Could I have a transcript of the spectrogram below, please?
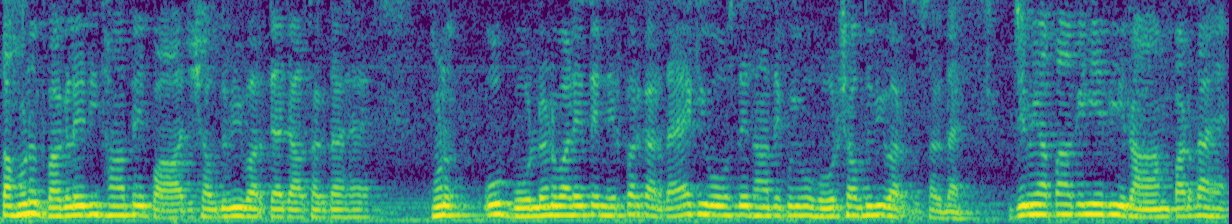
ਤਾਂ ਹੁਣ ਬਗਲੇ ਦੀ ਥਾਂ ਤੇ ਬਾਜ ਸ਼ਬਦ ਵੀ ਵਰਤਿਆ ਜਾ ਸਕਦਾ ਹੈ ਹੁਣ ਉਹ ਬੋਲਣ ਵਾਲੇ ਤੇ ਨਿਰਭਰ ਕਰਦਾ ਹੈ ਕਿ ਉਸ ਦੇ ਥਾਂ ਤੇ ਕੋਈ ਉਹ ਹੋਰ ਸ਼ਬਦ ਵੀ ਵਰਤ ਸਕਦਾ ਹੈ। ਜਿਵੇਂ ਆਪਾਂ ਕਹੀਏ ਵੀ ਰਾਮ ਪੜਦਾ ਹੈ,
